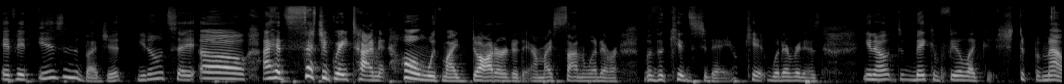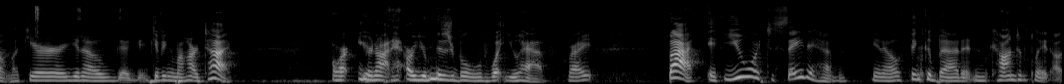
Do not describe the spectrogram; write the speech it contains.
If it is in the budget, you don't say, Oh, I had such a great time at home with my daughter today, or my son, whatever, with the kids today, or kid, whatever it is, you know, to make them feel like, stiff them out, like you're, you know, giving them a hard time. Or you're not, or you're miserable with what you have, right? But if you were to say to him, you know think about it and contemplate Uh,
